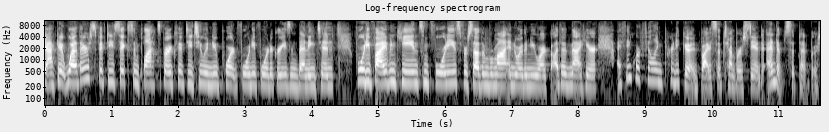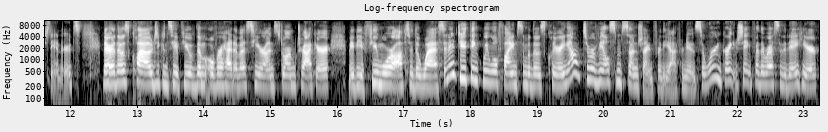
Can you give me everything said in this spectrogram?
jacket weathers, 56 in Plattsburgh, 52 in Newport, 44 degrees in Bennington, 45 in Keene, some 40s for southern Vermont and northern New York. But other than that here, I think we're feeling pretty good by September stand end of September standards. There are those clouds. You can see a few of them overhead of us here on Storm Tracker, maybe a few more off to the west. And I do think we will find some of those clearing out to reveal some sunshine for the afternoon. So we're in great shape for the rest of the day here.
